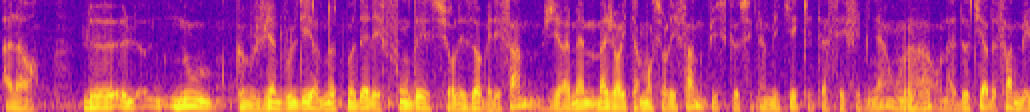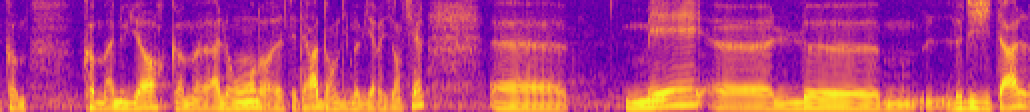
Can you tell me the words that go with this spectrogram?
Alors, nous, comme je viens de vous le dire, notre modèle est fondé sur les hommes et les femmes, je dirais même majoritairement sur les femmes, puisque c'est un métier qui est assez féminin. On, a, mhm. on a deux tiers de femmes, mais comme comme à New York, comme à Londres, etc., dans l'immobilier résidentiel. Euh, mais euh, le, le, digital,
